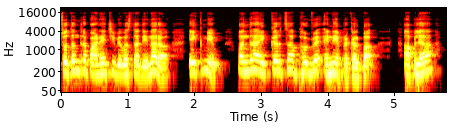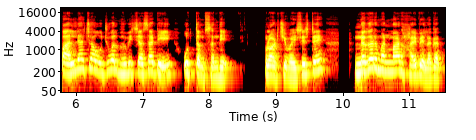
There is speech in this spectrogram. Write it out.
स्वतंत्र पाण्याची व्यवस्था देणारं एकमेव पंधरा एकरचा भव्य एन ए प्रकल्प. आपल्या पाल्याच्या उज्ज्वल भविष्यासाठी उत्तम संधी. प्लॉटची वैशिष्ट्ये नगर मनमाड हायवे लगत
